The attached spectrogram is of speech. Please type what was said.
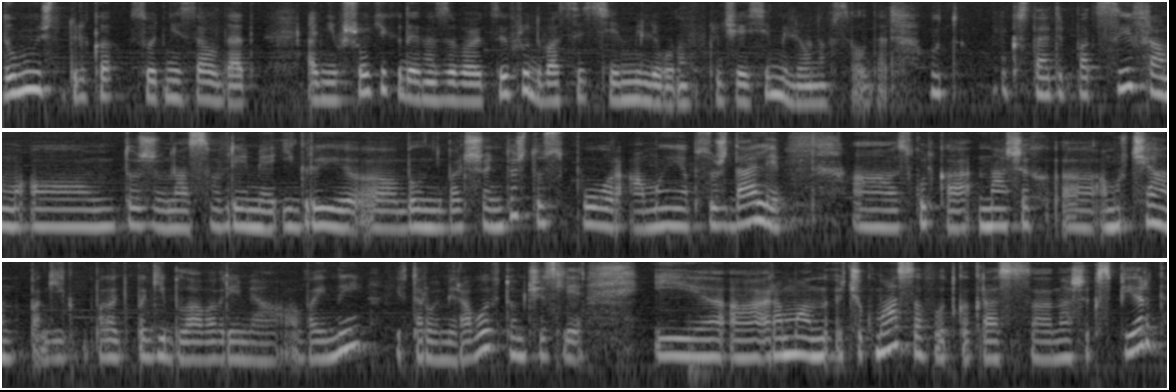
Думают, что только сотни солдат. Они в шоке, когда я называю цифру 27 миллионов, включая 7 миллионов солдат. Вот кстати, по цифрам э, тоже у нас во время игры э, был небольшой не то что спор, а мы обсуждали, э, сколько наших амурчан погибло во время войны и Второй мировой в том числе. И Роман Чукмасов, вот как раз наш эксперт,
